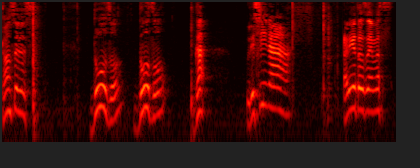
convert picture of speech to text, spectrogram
完成です。どうぞどうぞ。嬉しいな。ありがとうございます。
